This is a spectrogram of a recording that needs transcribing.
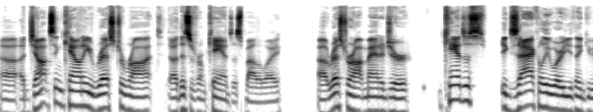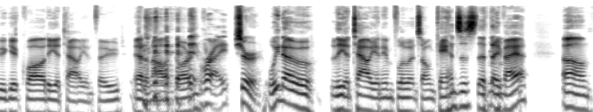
Uh, a Johnson County restaurant, uh, this is from Kansas, by the way, uh, restaurant manager, Kansas, exactly where you think you would get quality Italian food at an Olive Garden. right. Sure, we know the Italian influence on Kansas that they've Mhm. had. Um,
